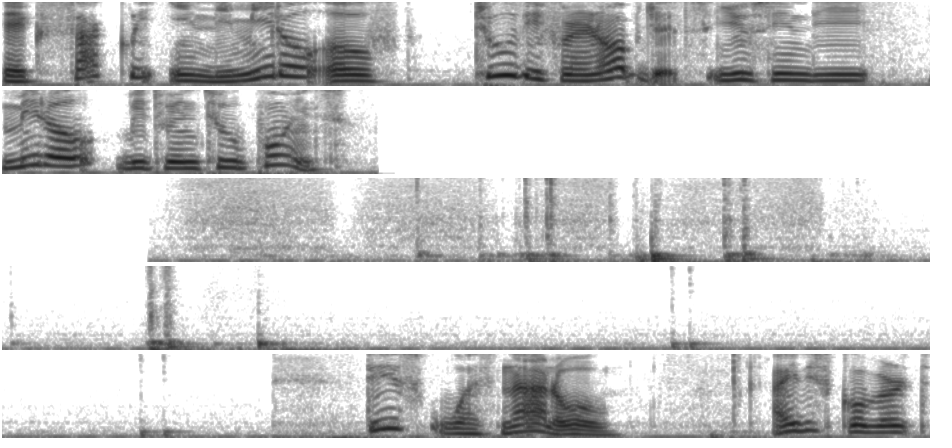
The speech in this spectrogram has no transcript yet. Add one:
exactly in the middle of two different objects using the middle between two points. This was not all. I discovered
